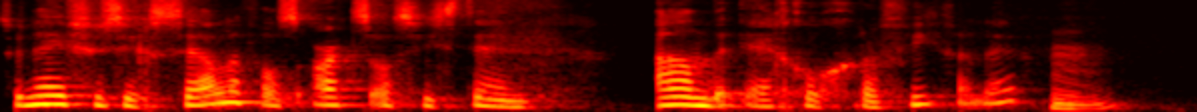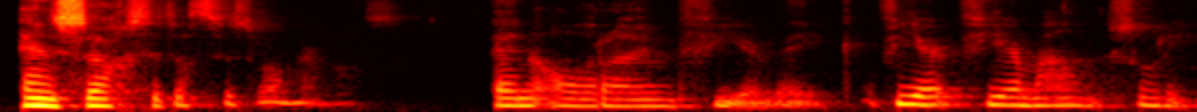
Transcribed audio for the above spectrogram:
Toen heeft ze zichzelf als artsassistent aan de echografie gelegd Mhm. en zag ze dat ze zwanger was. En al ruim vier weken, vier, vier maanden, sorry.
